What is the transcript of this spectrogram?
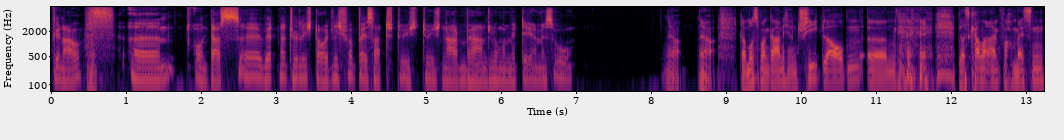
genau. Ja. Ähm, und das äh, wird natürlich deutlich verbessert durch, durch Narbenbehandlungen mit DMSO. Ja, ja, da muss man gar nicht an Ski glauben. Ähm, das kann man einfach messen.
